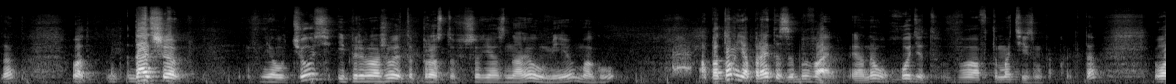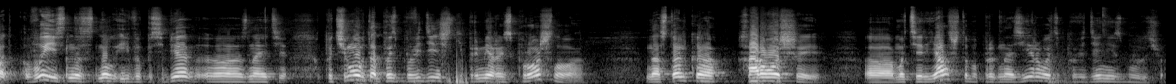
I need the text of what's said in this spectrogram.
Да? Вот. Дальше я учусь и перевожу это просто, что я знаю, умею, могу. А потом я про это забываю, и оно уходит в автоматизм какой-то. Да? Вот. Выяснилось, ну и вы по себе э, знаете, почему-то поведенческие примеры из прошлого настолько хороший э, материал, чтобы прогнозировать поведение из будущего.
